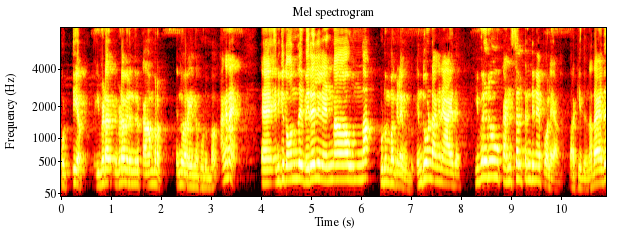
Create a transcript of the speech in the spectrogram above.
കൊട്ടിയം ഇവിടെ ഇവിടെ വരുന്നൊരു കാമ്പ്രം എന്ന് പറയുന്ന കുടുംബം അങ്ങനെ എനിക്ക് തോന്നുന്നത് വിരലിൽ എണ്ണാവുന്ന കുടുംബങ്ങളെ ഉള്ളൂ. എന്തുകൊണ്ട് അങ്ങനെ ആയത്? ഇവരൊരു കൺസൾട്ടന്റിനെ പോലെയാണ് വർക്ക് ചെയ്തിരുന്നത്. അതായത്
